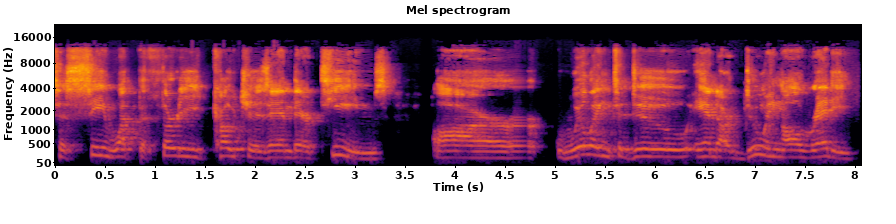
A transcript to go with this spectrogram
to see what the 30 coaches and their teams are willing to do and are doing already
